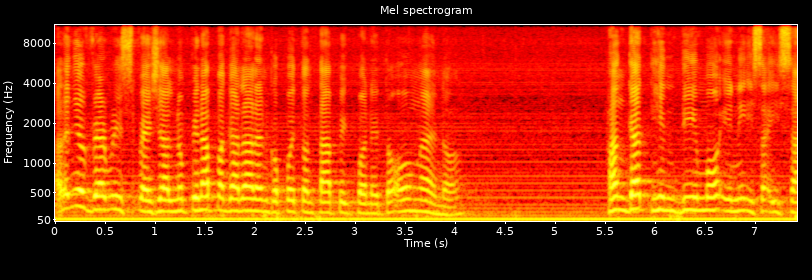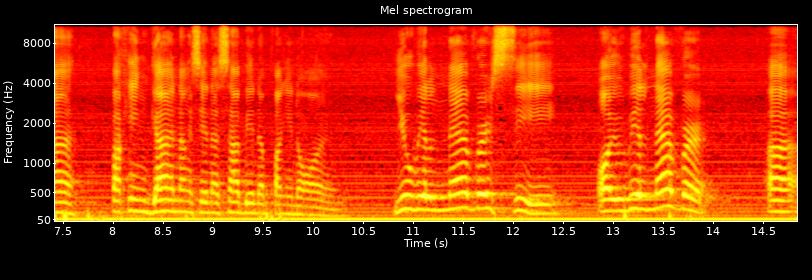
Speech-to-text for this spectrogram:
Alam niyo, very special. Nung pinapag-aralan ko po itong topic po nito, oo nga, no? Hanggat hindi mo iniisa-isa pakinggan ang sinasabi ng Panginoon, you will never see or you will never uh,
